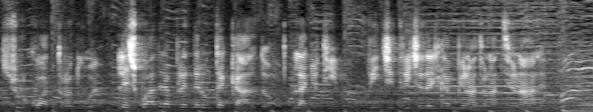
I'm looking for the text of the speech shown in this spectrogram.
sul 4-2. Le squadre a prendere un tè caldo, la New Team, vincitrice del campionato nazionale.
